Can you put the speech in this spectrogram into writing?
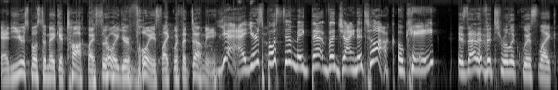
And you're supposed to make it talk by throwing your voice like with a dummy. Yeah, you're supposed to make that vagina talk, okay? Is that a ventriloquist like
